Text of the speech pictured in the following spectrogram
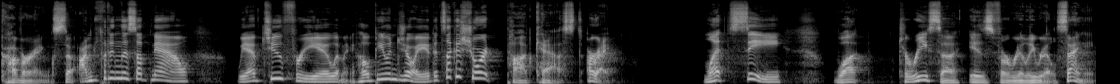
covering. So I'm putting this up now. We have two for you, and I hope you enjoy it. It's like a short podcast. All right. Let's see what Teresa is for really real saying.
